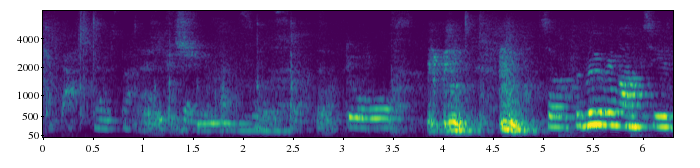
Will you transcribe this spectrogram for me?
can pass those back Thank to you. Sarah, that's door. So if we're moving on to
